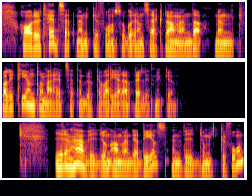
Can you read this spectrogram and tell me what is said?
Har du ett headset med mikrofon så går den säkert att använda, men kvaliteten på de här headseten brukar variera väldigt mycket. I den här videon använder jag dels en videomikrofon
